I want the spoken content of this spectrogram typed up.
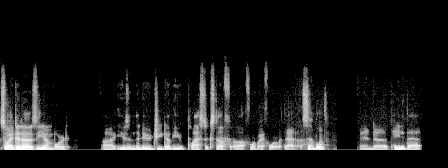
so I did a ZM board uh using the new GW plastic stuff, uh four by four with that assembled and uh painted that.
